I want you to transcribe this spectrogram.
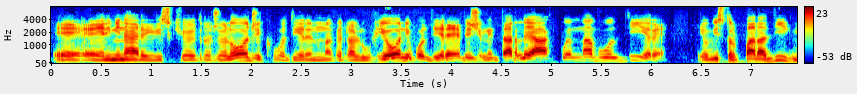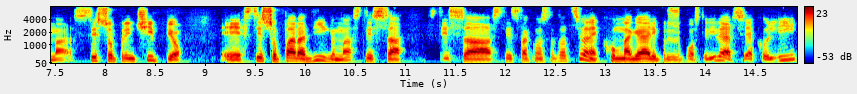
eh, eliminare il rischio idrogeologico, vuol dire non avere alluvioni, vuol dire regimentare le acque, ma vuol dire, e ho visto il paradigma, stesso principio, eh, stesso paradigma, stessa, stessa, stessa constatazione, con magari presupposti diversi. Ecco, lì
